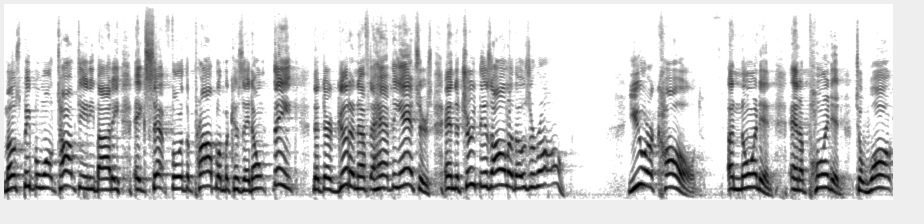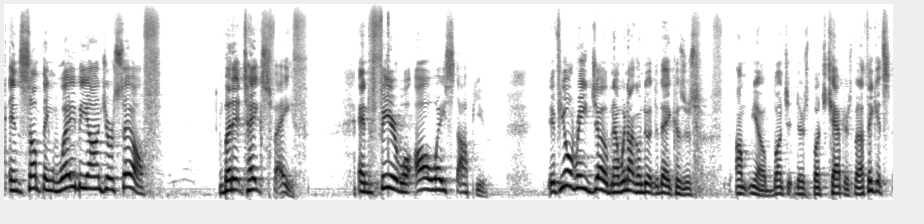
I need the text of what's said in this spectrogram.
Most people won't talk to anybody except for the problem because they don't think that they're good enough to have the answers. And the truth is, all of those are wrong. You are called, anointed, and appointed to walk in something way beyond yourself, but it takes faith. And fear will always stop you. If you'll read Job, now we're not going to do it today because there's, um, you know, a bunch of, there's a bunch of chapters, but I think it's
